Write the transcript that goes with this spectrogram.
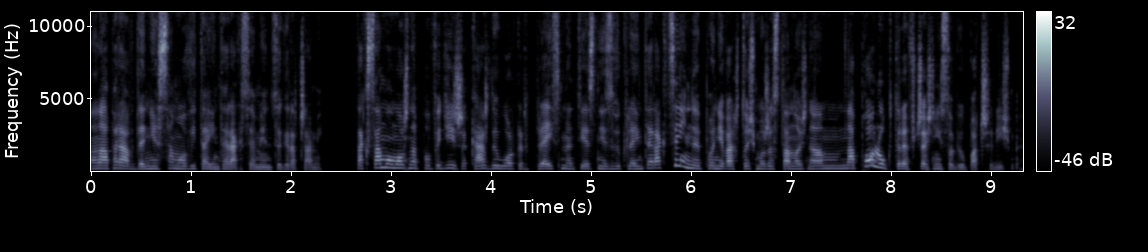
No naprawdę, niesamowita interakcja między graczami. Tak samo można powiedzieć, że każdy worker placement jest niezwykle interakcyjny, ponieważ ktoś może stanąć nam na polu, które wcześniej sobie upatrzyliśmy.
